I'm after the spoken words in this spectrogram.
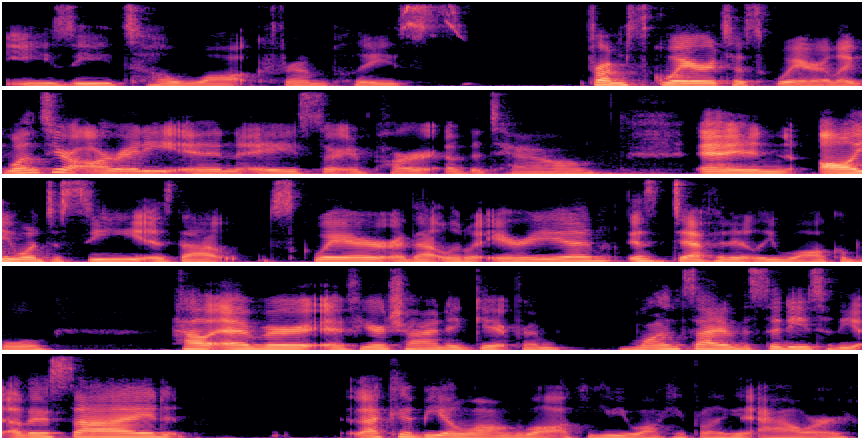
easy to walk from place from square to square. Like once you're already in a certain part of the town and all you want to see is that square or that little area, it's definitely walkable. However, if you're trying to get from one side of the city to the other side, that could be a long walk. You could be walking for like an hour,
